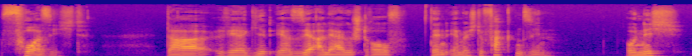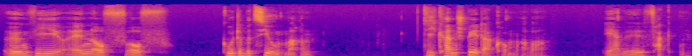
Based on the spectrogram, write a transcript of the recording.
Vorsicht da reagiert er sehr allergisch drauf, denn er möchte Fakten sehen und nicht irgendwie einen auf, auf gute Beziehung machen. Die kann später kommen, aber er will Fakten.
